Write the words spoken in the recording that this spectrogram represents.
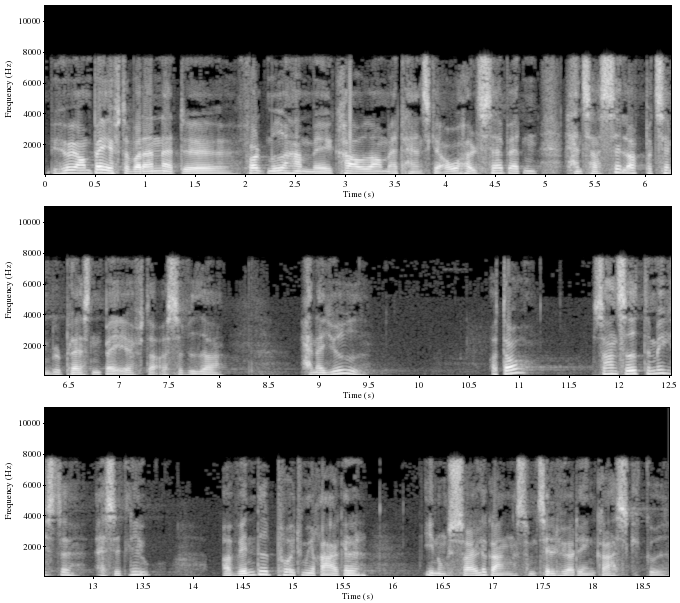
Vi hører om bagefter, hvordan at øh, folk møder ham med kravet om, at han skal overholde sabbaten. Han tager selv op på tempelpladsen bagefter osv. Han er jøde. Og dog, så har han siddet det meste af sit liv og ventet på et mirakel i nogle søjlegange, som tilhørte en græsk gud.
